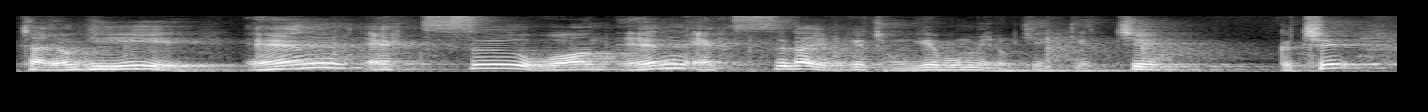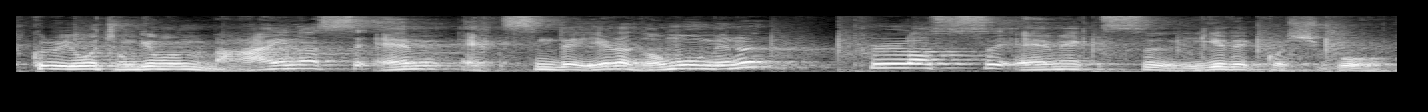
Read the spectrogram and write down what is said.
자 여기 NX1 NX가 이렇게 전개보면 이렇게 있겠지 그치? 그리고 이거 전개 보면 마이너스 mx인데 얘가 넘어오면은 플러스 mx 이게 될 것이고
